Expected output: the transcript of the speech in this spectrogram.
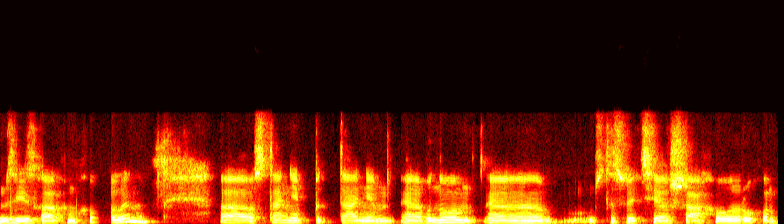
е, з гаком хвилини. Е, останнє питання. Е, воно е, стосується шахового руху.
